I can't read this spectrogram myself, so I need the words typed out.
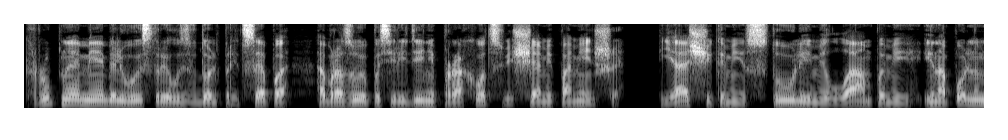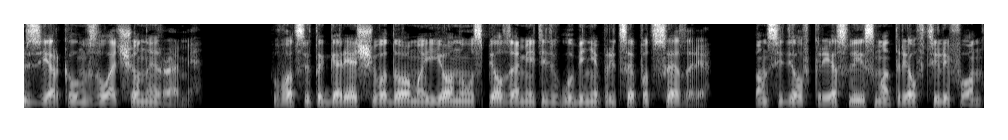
Крупная мебель выстроилась вдоль прицепа, образуя посередине проход с вещами поменьше. Ящиками, стульями, лампами и напольным зеркалом в золоченой раме. В отцветах горящего дома Йона успел заметить в глубине прицепа Цезаря. Он сидел в кресле и смотрел в телефон,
